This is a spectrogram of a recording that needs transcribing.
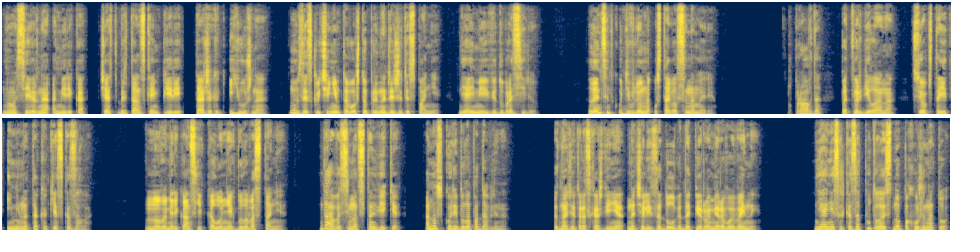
Но Северная Америка – часть Британской империи, так же, как и Южная. Ну, за исключением того, что принадлежит Испании. Я имею в виду Бразилию. Лэнсинг удивленно уставился на Мэри. «Правда», — подтвердила она, — «все обстоит именно так, как я сказала». Но в американских колониях было восстание. Да, в XVIII веке. Оно вскоре было подавлено. Значит, расхождения начались задолго до Первой мировой войны. Я несколько запуталась, но похоже на то,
